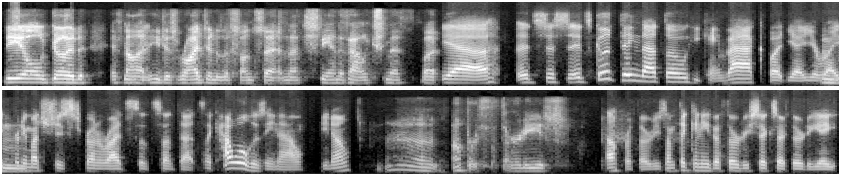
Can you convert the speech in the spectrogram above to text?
deal. Good. If not, Mhm. he just rides into the sunset, and that's the end of Alex Smith. But yeah, it's just it's good thing that though he came back, but yeah, you're right. Mhm. Pretty much she's gonna ride to the sunset. It's like how old is he now? You know, uh, upper thirties. upper thirties. I'm thinking either thirty six or thirty eight.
